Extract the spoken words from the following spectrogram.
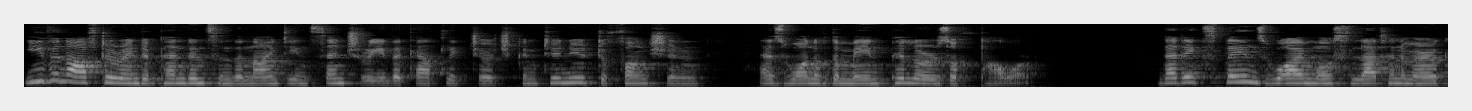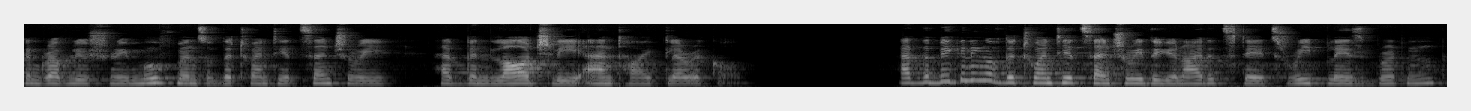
Even after independence in the 19th century, the Catholic Church continued to function as one of the main pillars of power. That explains why most Latin American revolutionary movements of the 20th century have been largely anti clerical. At the beginning of the 20th century, the United States replaced Britain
